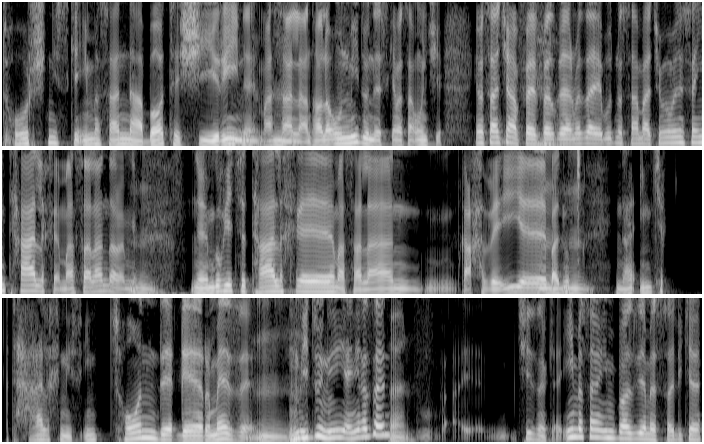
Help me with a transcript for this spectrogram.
ترش نیست که این مثلا نبات شیرینه مثلا. حالا اون می‌دونست که مثلا اون چی یا مثلا چند فلفل قرمز ای بود مثلا بچه می‌گفت مثلا این تلخه مثلا دارم میگم می‌گفت یه چیز تلخه مثلا قهوه‌ایه. بعد نه این که تلخ نیست این تند قرمزه. می‌دونی؟ یعنی مثلا بله. چیز نمی‌کنه. این مثلا این بازی مثالی که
